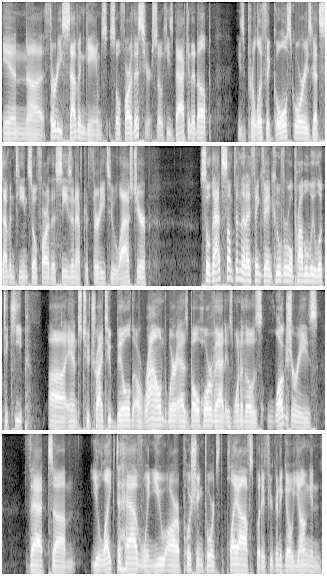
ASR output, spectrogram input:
in uh, 37 games so far this year. So he's backing it up. He's a prolific goal scorer. He's got 17 so far this season after 32 last year. So that's something that I think Vancouver will probably look to keep uh, and to try to build around, whereas Bo Horvat is one of those luxuries that um, you like to have when you are pushing towards the playoffs. But if you're going to go young and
